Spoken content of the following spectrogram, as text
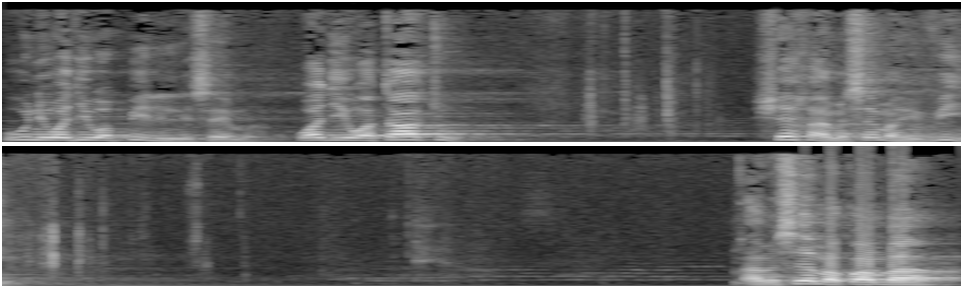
Huu ni waji wa pili nilisema. Waji wa tatu Sheikh amesema hivi. Amesema kwamba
